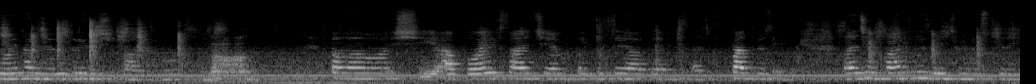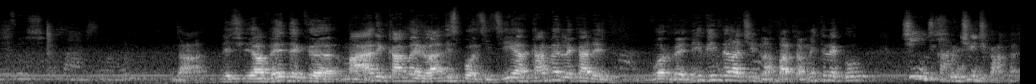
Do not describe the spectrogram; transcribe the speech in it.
2 care ne dă 34. Da. Uh, și apoi facem, păi câte avem, stați, 40. Facem 40 minus 34. Da. Deci ea vede că mai are camere la dispoziție, iar camerele care vor veni vin de la cine? La apartamentele cu, 5 cu camere. 5 camere.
